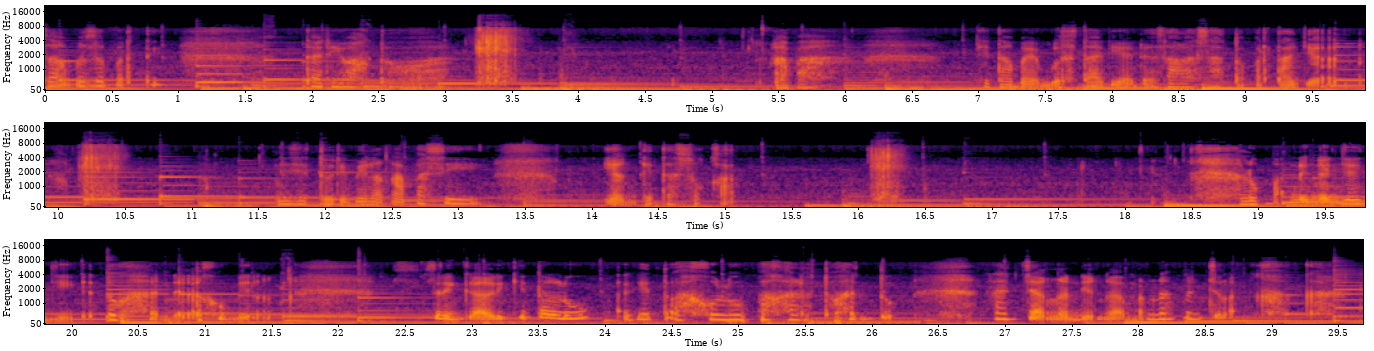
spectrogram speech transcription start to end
Sama seperti tadi waktu apa kita Bible study ada salah satu pertanyaan. Di situ dibilang apa sih yang kita suka? Lupa dengan janjinya Tuhan dan aku bilang sering kali kita lupa gitu aku lupa kalau Tuhan tuh rancangan yang gak pernah mencelakakan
